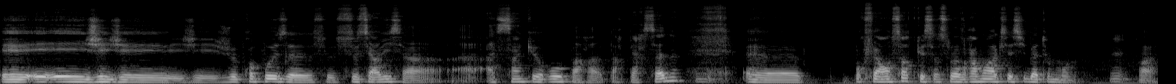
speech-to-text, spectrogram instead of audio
Et, et- et j'ai- j'ai- je propose euh, ce, ce service à, à, à 5 euros par, par personne Mm. euh, pour faire en sorte que ça soit vraiment accessible à tout le monde. Mm. Voilà.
